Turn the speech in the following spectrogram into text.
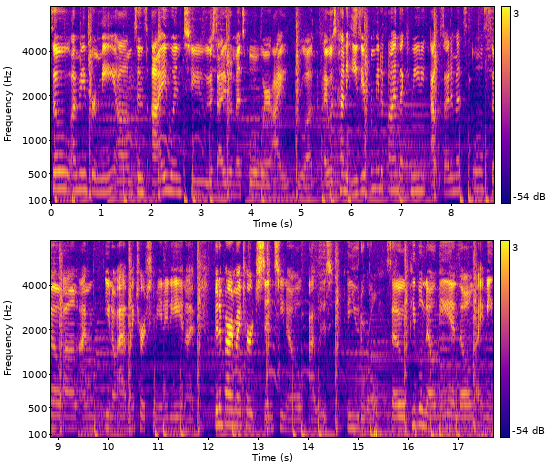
So, I mean, for me, um, since I went to decided to go to med school where I grew up, it was kind of easier for me to find that community outside of med school. So, um, I'm, you know, I have my church community, and I've been a part of my church since, you know, I was in utero. So people know me, and they'll invite me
